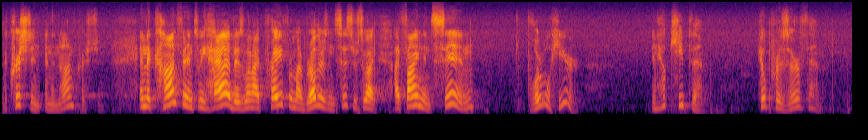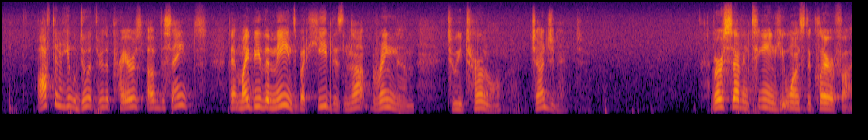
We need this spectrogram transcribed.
the Christian and the non Christian. And the confidence we have is when I pray for my brothers and sisters who I, I find in sin, the Lord will hear. And He'll keep them, He'll preserve them. Often He will do it through the prayers of the saints. That might be the means, but He does not bring them to eternal judgment. Verse 17, He wants to clarify.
